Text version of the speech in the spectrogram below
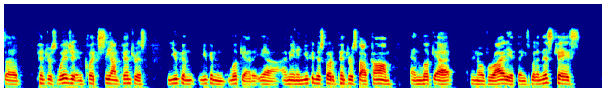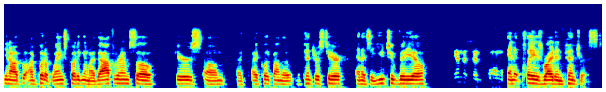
uh, Pinterest widget and click see on Pinterest you can you can look at it yeah. I mean and you can just go to pinterest.com and look at you know a variety of things. But in this case you know I put, I put up wainscoting in my bathroom. So here's um, I, I click on the Pinterest here and it's a YouTube video. And it plays right in Pinterest.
